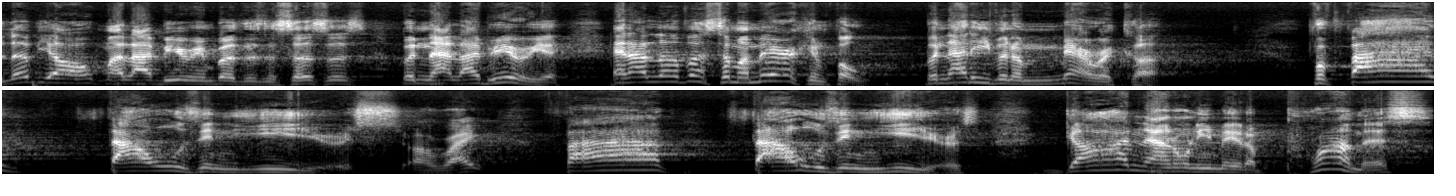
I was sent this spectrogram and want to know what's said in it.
love y'all, my Liberian brothers and sisters, but not Liberia. And I love us, some American folk, but not even America. For 5,000 years, all right? 5,000 thousand years, God not only made a promise,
